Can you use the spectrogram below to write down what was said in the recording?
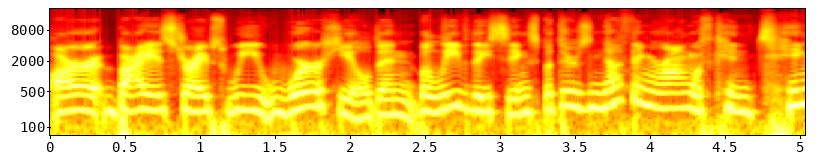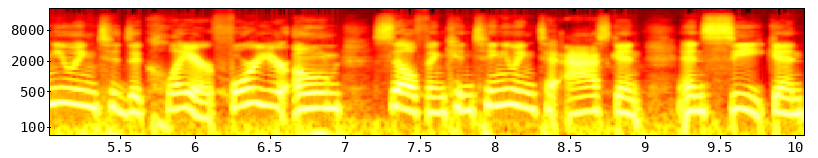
our by his stripes we were healed and believe these things. But there's nothing wrong with continuing to declare for your own self and continuing to ask and and seek. And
